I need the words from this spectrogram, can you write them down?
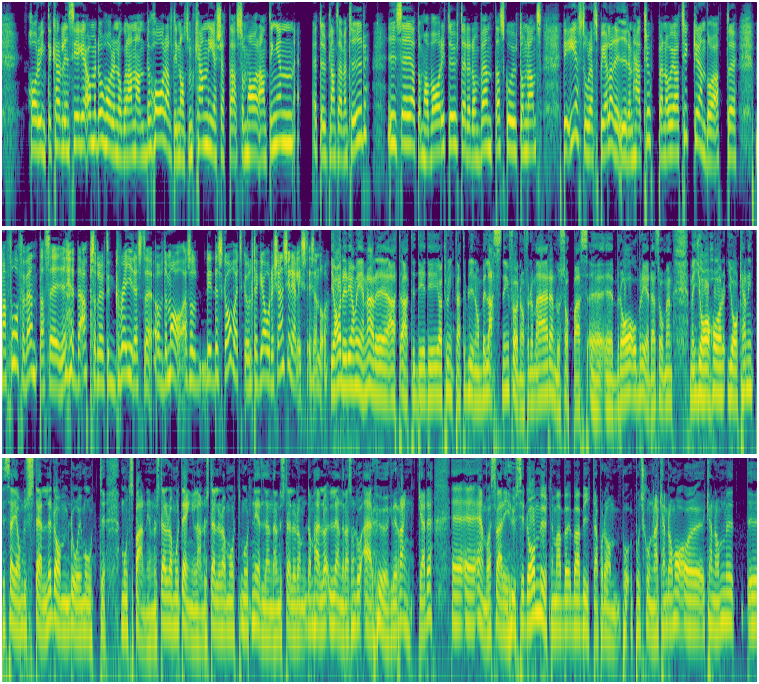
Har du inte Caroline Seger, ja men då har du någon annan. Du har alltid någon som kan ersätta, som har antingen ett utlandsäventyr i sig, att de har varit ute eller de väntas gå utomlands. Det är stora spelare i den här truppen och jag tycker ändå att eh, man får förvänta sig the absolut greatest of them all. Alltså det, det ska vara ett guld tycker jag och det känns ju realistiskt ändå. Ja, det är det jag menar. Eh, att, att det, det, jag tror inte att det blir någon belastning för dem för de är ändå så pass eh, eh, bra och breda så. Men, men jag, har, jag kan inte säga om du ställer dem då emot mot Spanien, du ställer dem mot England, du ställer dem mot, mot Nederländerna, du ställer de, de här länderna som då är högre rankade eh, eh, än vad Sverige Hur ser de ut när man börjar byta på de positionerna? Kan de, eh, kan de eh,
